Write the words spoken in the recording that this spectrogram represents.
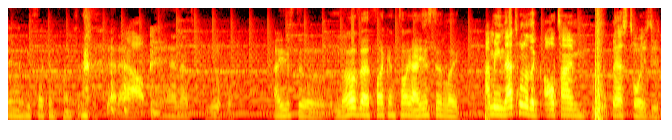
And he fucking punches. Get that out, man. That's beautiful. I used to love that fucking toy. I used to like. I mean, that's one of the all-time best toys, dude.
